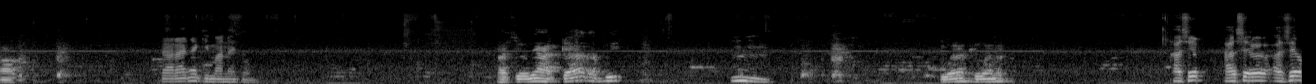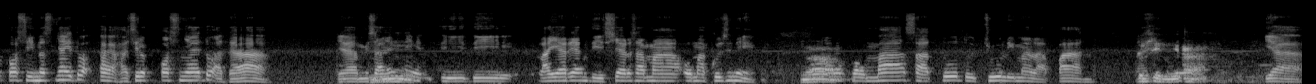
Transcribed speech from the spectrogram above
Ah, caranya gimana itu hasilnya ada, tapi hmm. gimana gimana? hasil hasil hasil cosinusnya itu eh hasil cosnya itu ada ya misalnya Hmm. ini di di layar yang di share sama Om Agus ini Nah, 0,1758 itu sinnya. ya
